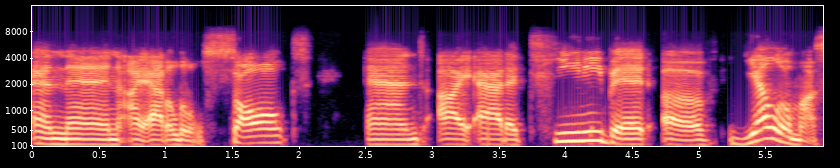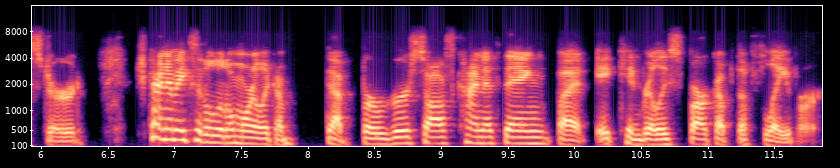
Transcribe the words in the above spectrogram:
And then I add a little salt and I add a teeny bit of yellow mustard, which kind of makes it a little more like a that burger sauce kind of thing, but it can really spark up the flavor.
